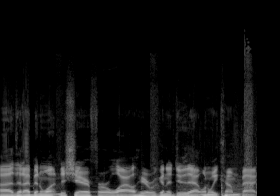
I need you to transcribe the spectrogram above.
uh, that I've been wanting to share for a while here. We're going to do that when we come back.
